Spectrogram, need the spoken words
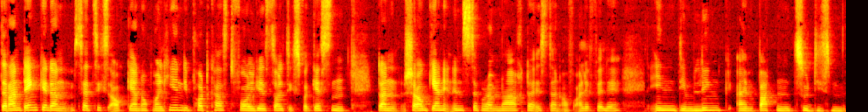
daran denke, dann setze ich es auch gern nochmal hier in die Podcast-Folge. Sollte ich es vergessen, dann schau gerne in Instagram nach. Da ist dann auf alle Fälle in dem Link ein Button zu diesem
